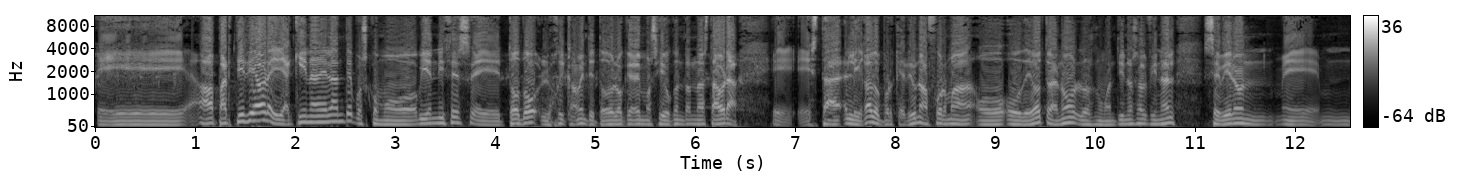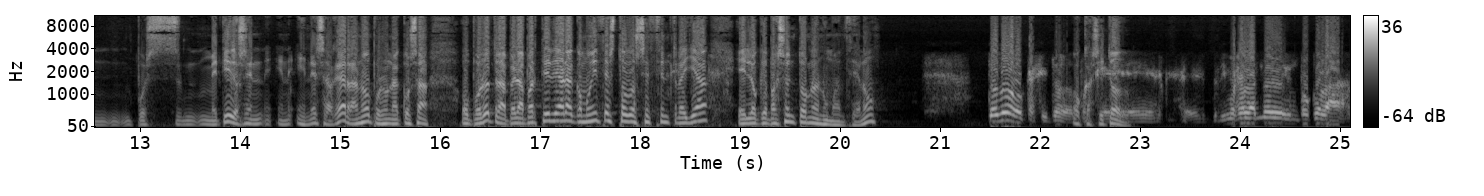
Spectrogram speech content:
Eh, a partir de ahora y de aquí en adelante, pues como bien dices, eh, todo, lógicamente, todo lo que hemos ido contando hasta ahora eh, está ligado, porque de una forma o, de otra, ¿no? Los numantinos al final se vieron pues metidos en, en, esa guerra, ¿no? Por una cosa o por otra. Pero a partir de ahora, como dices, todo se centra ya en lo que pasó en torno a Numancia, ¿no? Todo o casi todo. O casi todo venimos hablando de un poco la,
